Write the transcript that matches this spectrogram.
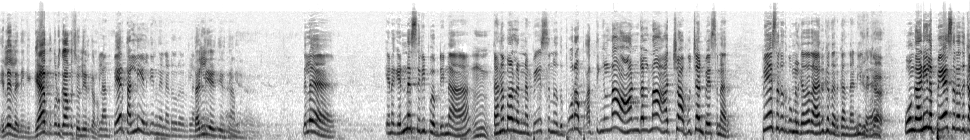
இல்ல இல்ல நீங்க கேப் கொடுக்காம சொல்லியிருக்கணும். இல்ல அந்த பேர் தள்ளி எழுதியிருந்தேன் நடுவர் தள்ளி எழுதியிருந்தீங்க. இதுல எனக்கு என்ன சிரிப்பு அப்படின்னா ம். தனபால் அண்ணன் பேசுனது பூரா பார்த்தீங்கன்னா ஆண்கள்னா ஆச்சா புச்சான்னு பேசினார். பேசுறதுக்கு உங்களுக்கு ஏதாவது அருகதை இருக்கா அந்த அணியில? உங்க அணியில பேசுறதுக்கு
